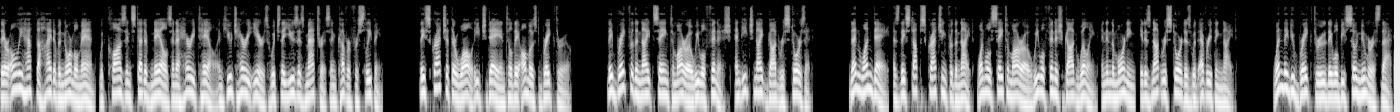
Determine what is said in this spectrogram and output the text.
They are only half the height of a normal man, with claws instead of nails and a hairy tail and huge hairy ears which they use as mattress and cover for sleeping. They scratch at their wall each day until they almost break through. They break for the night saying tomorrow we will finish, and each night God restores it. Then one day, as they stop scratching for the night, one will say tomorrow we will finish God willing, and in the morning, it is not restored as with everything night. When they do break through they will be so numerous that,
